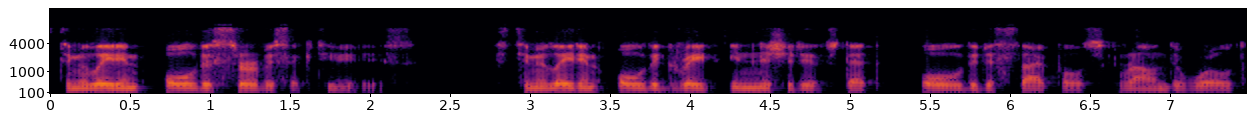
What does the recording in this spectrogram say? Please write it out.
stimulating all the service activities, stimulating all the great initiatives that all the disciples around the world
